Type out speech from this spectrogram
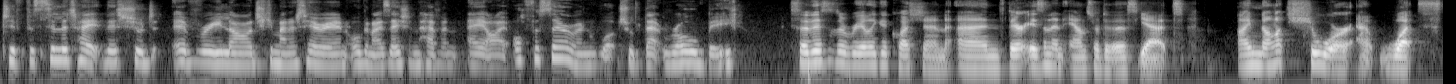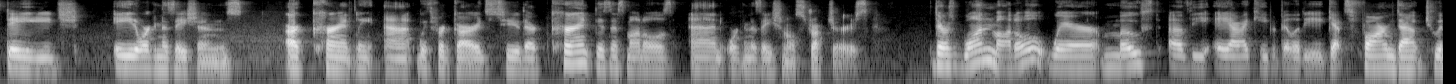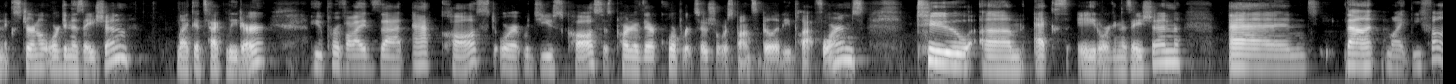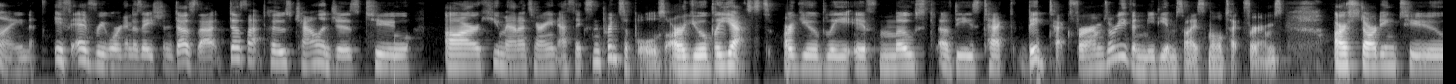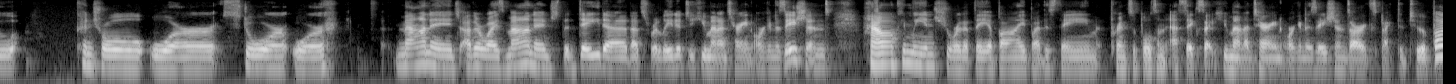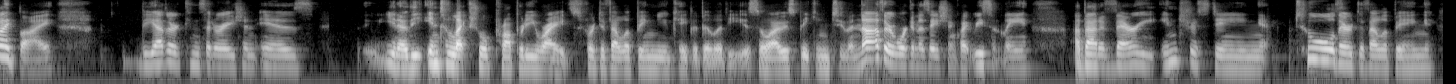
To facilitate this, should every large humanitarian organization have an AI officer, and what should that role be? So, this is a really good question, and there isn't an answer to this yet. I'm not sure at what stage aid organizations are currently at with regards to their current business models and organizational structures. There's one model where most of the AI capability gets farmed out to an external organization, like a tech leader, who provides that at cost or at reduced cost as part of their corporate social responsibility platforms to um, X aid organization. And that might be fine. If every organization does that, does that pose challenges to our humanitarian ethics and principles? Arguably, yes. Arguably, if most of these tech, big tech firms, or even medium sized small tech firms, are starting to control or store or manage otherwise manage the data that's related to humanitarian organizations how can we ensure that they abide by the same principles and ethics that humanitarian organizations are expected to abide by? The other consideration is you know the intellectual property rights for developing new capabilities. So i was speaking to another organization quite recently about a very interesting tool they're developing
